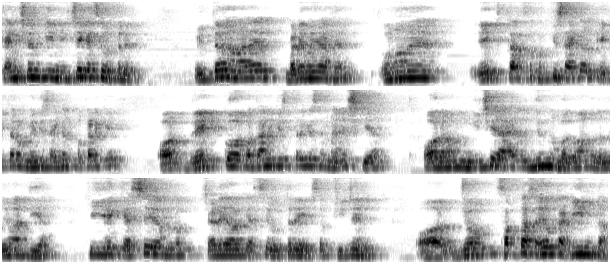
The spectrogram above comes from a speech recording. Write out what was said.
टेंशन की नीचे कैसे उतरे? तो इतने हमारे बड़े भैया थे उन्होंने एक तरफ़ से खुद की साइकिल एक तरफ़ मेरी साइकिल पकड़ के और ब्रेक को पता नहीं किस तरीके से मैनेज किया और हम नीचे आए, उस दिन भगवान को धन्यवाद दिया कि ये कैसे हम लोग चढ़े और कैसे उतरे ये सब चीज़ें। और जो सबका सहयोग था टीम का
